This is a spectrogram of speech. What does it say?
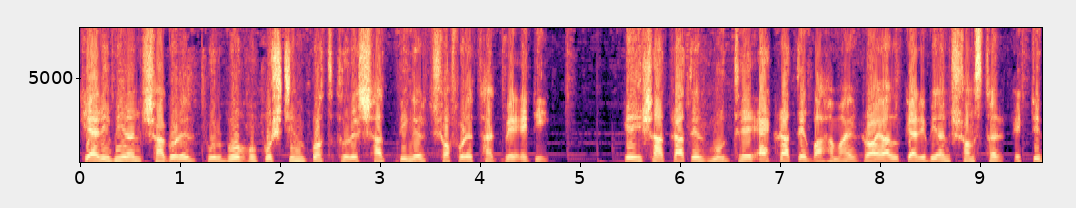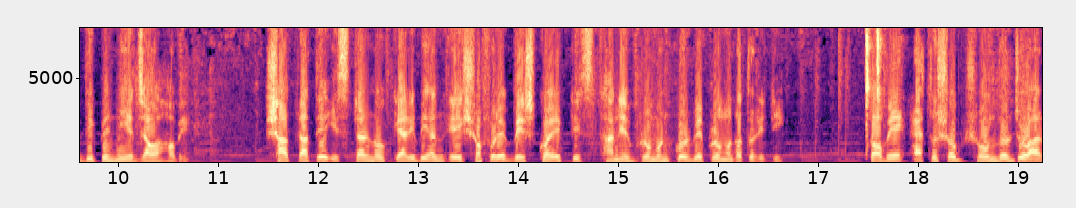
ক্যারিবিয়ান সাগরের পূর্ব ও পশ্চিম পথ ধরে সাত দিনের সফরে থাকবে এটি। এই সাত রাতের মধ্যে এক রাতে বাহামায় রয়্যাল ক্যারিবিয়ান সংস্থার একটি দ্বীপে নিয়ে যাওয়া হবে। সাত রাতে ইস্টার্ন ও ক্যারিবিয়ান এই সফরে বেশ কয়েকটি স্থানে ভ্রমণ করবে প্রমোদতরীটি। তবে এত সব সৌন্দর্য আর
